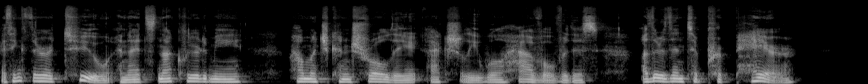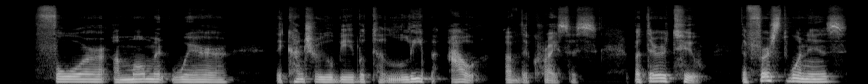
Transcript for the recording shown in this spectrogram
I think there are two, and it's not clear to me how much control they actually will have over this, other than to prepare for a moment where the country will be able to leap out of the crisis. But there are two. The first one is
